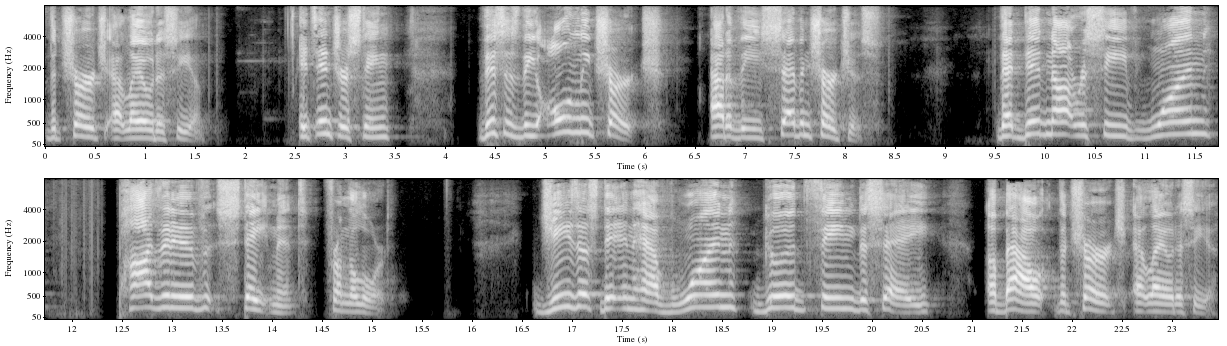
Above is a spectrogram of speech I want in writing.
the church at Laodicea. It's interesting. This is the only church out of the seven churches that did not receive one positive statement from the Lord. Jesus didn't have one good thing to say about the church at Laodicea.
